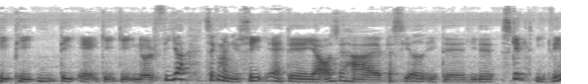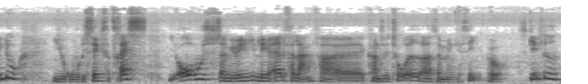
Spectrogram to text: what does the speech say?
PPIDAGG04, så kan man jo se, at øh, jeg også har øh, placeret et øh, lille skilt i et vindue i rute 66 i Aarhus, som jo ikke ligger alt for langt fra øh, konservatoriet, og som man kan se på skiltet.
